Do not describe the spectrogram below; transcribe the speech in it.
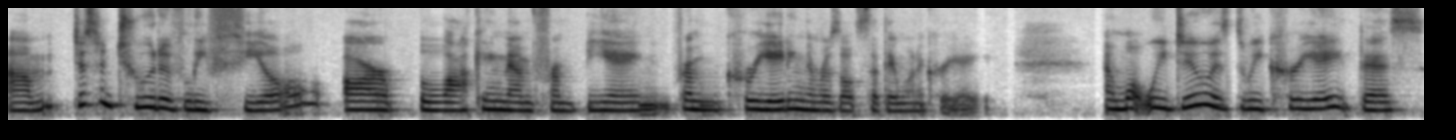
um, just intuitively feel are blocking them from being, from creating the results that they want to create. And what we do is we create this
